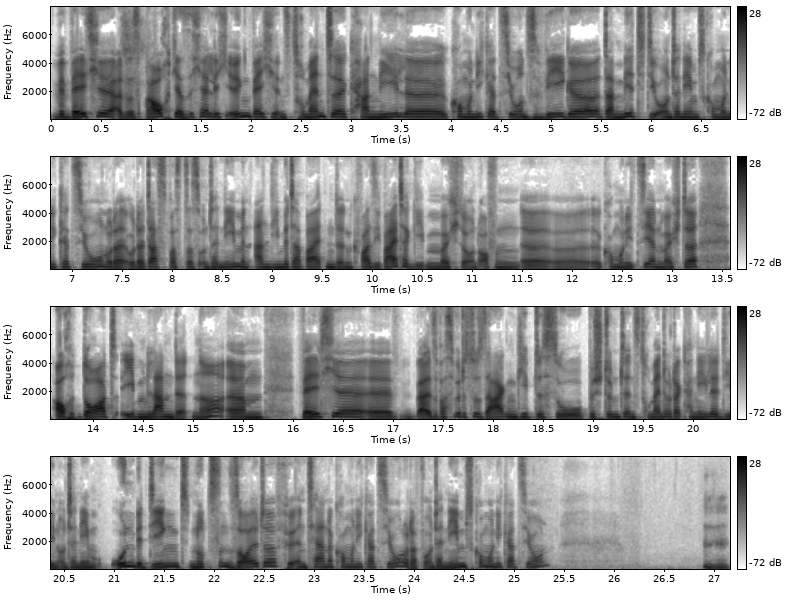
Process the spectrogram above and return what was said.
welche, also es braucht ja sicherlich irgendwelche Instrumente, Kanäle, Kommunikationswege, damit die Unternehmenskommunikation oder, oder das, was das Unternehmen an die Mitarbeitenden quasi weitergeben möchte und offen äh, äh kommunizieren möchte, auch dort eben landet. Ne? Ähm, welche, äh, also was würdest du sagen, gibt es so bestimmte Instrumente oder Kanäle, die ein Unternehmen unbedingt nutzen sollte für interne Kommunikation oder für Unternehmenskommunikation? Mhm.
